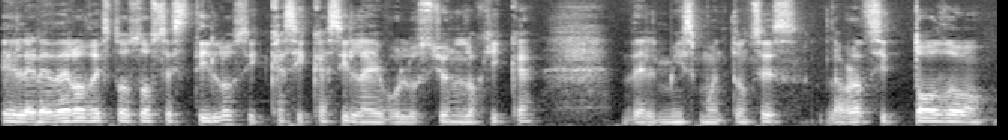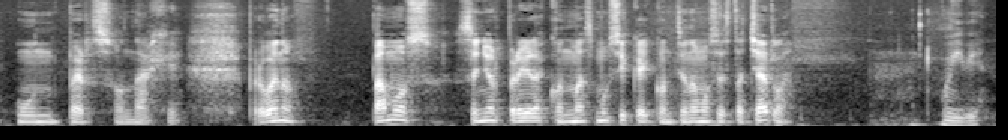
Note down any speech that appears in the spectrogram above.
el heredero de estos dos estilos y casi casi la evolución lógica del mismo. Entonces, la verdad sí, todo un personaje. Pero bueno, vamos, señor Pereira, con más música y continuamos esta charla. Muy bien.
